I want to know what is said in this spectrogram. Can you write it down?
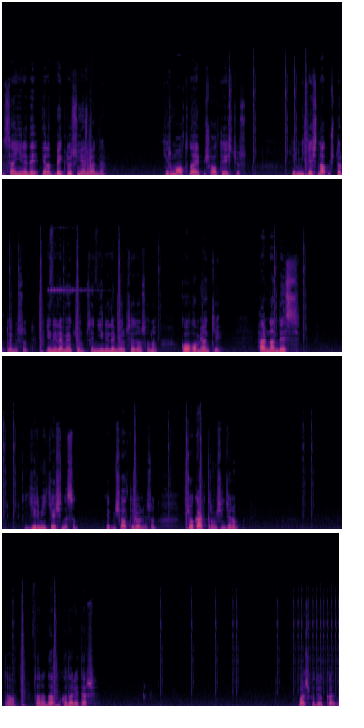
E Sen yine de yanıt bekliyorsun yani benden. 26'da 76'ya istiyorsun. 22 yaşında 64 oynuyorsun. Yenileme yok canım. Seni yenilemiyorum. Sezon sonu Go Home Yankee. Hernandez 22 yaşındasın. 76 ile oynuyorsun. Çok arttırmışsın canım. Tamam. Sana da bu kadar yeter. Başka da yok galiba.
